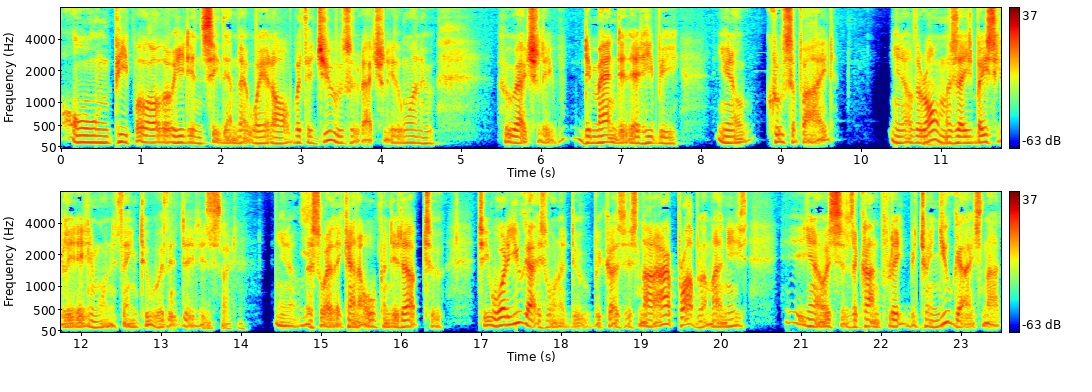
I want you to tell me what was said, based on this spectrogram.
own people, although he didn't see them that way at all. But the Jews were actually the one who who actually demanded that he be, you know, crucified. You know, the Romans, they basically they didn't want anything to do with it. They just, exactly. you know, that's why they kind of opened it up to, to what do you guys want to do? Because it's not our problem. And he's, you know, this is a conflict between you guys, not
